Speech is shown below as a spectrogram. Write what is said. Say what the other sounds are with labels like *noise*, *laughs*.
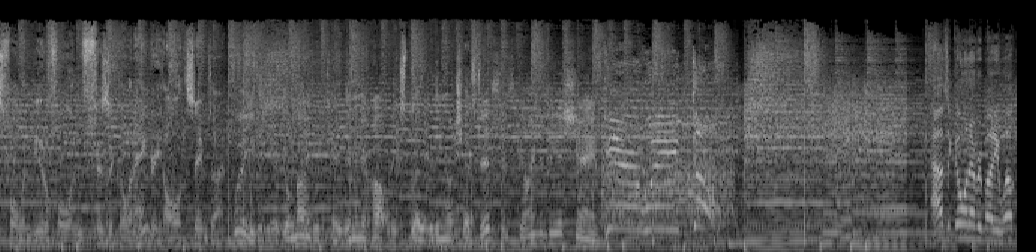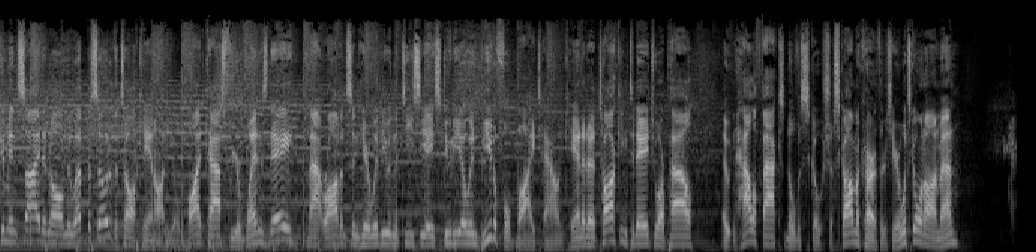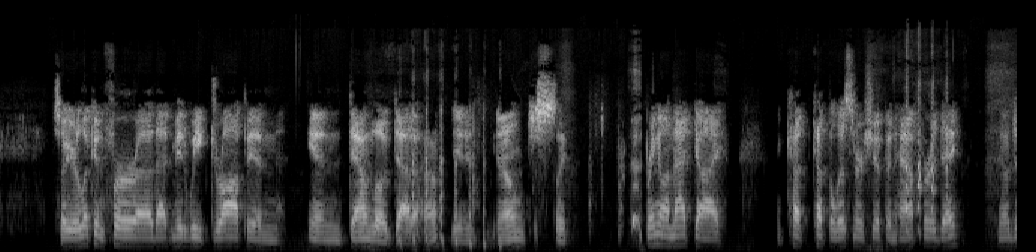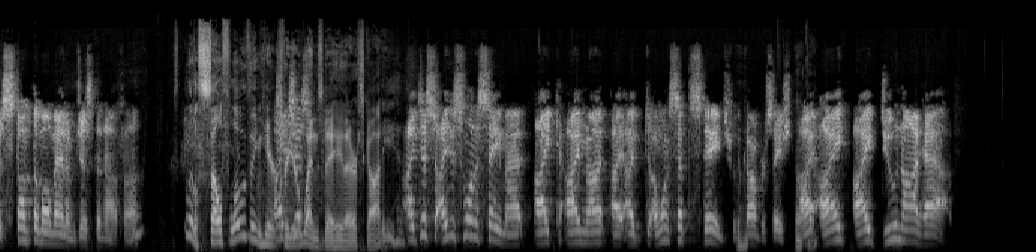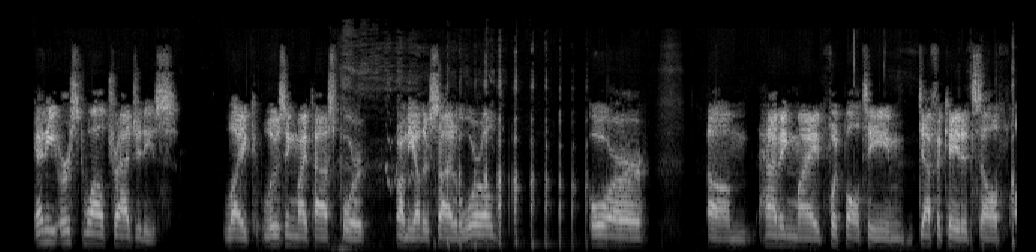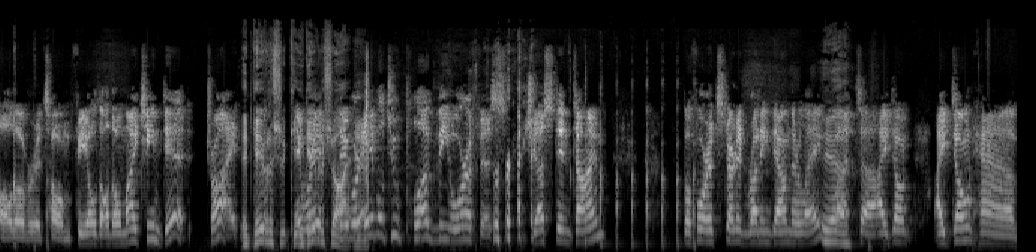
peaceful and beautiful and physical and angry all at the same time. Were you idiot, your mind would cave in and your heart would explode within your chest. This is going to be a shame. Here we go! How's it going, everybody? Welcome inside an all new episode of the Tall Can Audio podcast for your Wednesday. Matt Robinson here with you in the TCA studio in beautiful Bytown, Canada, talking today to our pal out in Halifax, Nova Scotia. Scott MacArthur's here. What's going on, man? So you're looking for uh, that midweek drop in in download data, huh? *laughs* you, you know, just like bring on that guy and cut cut the listenership in half for a day. You know, just stunt the momentum just enough, huh? A little self-loathing here I for your Wednesday there, Scotty. I just I just want to say, Matt, I I'm not I I, I want to set the stage for the conversation. Okay. I, I I do not have any erstwhile tragedies like losing my passport on the other side of the world *laughs* or um, having my football team defecate itself all over its home field. Although my team did try. It gave it a sh- gave were, it a shot. they were yeah. able to plug the orifice *laughs* just in time before it started running down their leg. Yeah. But uh, I don't. I don't have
